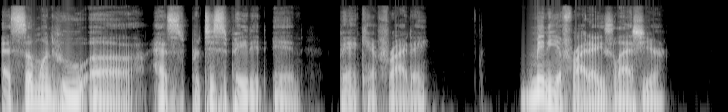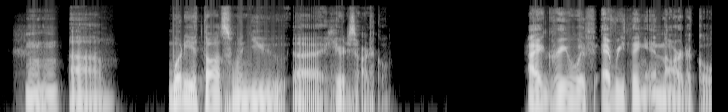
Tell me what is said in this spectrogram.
as someone who uh, has participated in Bandcamp Friday, many of Fridays last year, mm-hmm. um, what are your thoughts when you uh, hear this article? I agree with everything in the article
